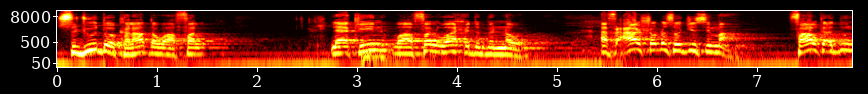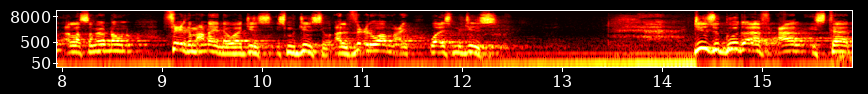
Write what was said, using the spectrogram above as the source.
sujuudoo kale hadda waa fal laakiin waa fal waaxidu binnowc afcaashoo dhan soo jinsi ma agaalka adduun la sameyo dhan ficilka maan dhahayna waa jins ismu jinsi. Alficil waa maay waa ismu jinsi. Jinsi guud oo afcaal istaag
